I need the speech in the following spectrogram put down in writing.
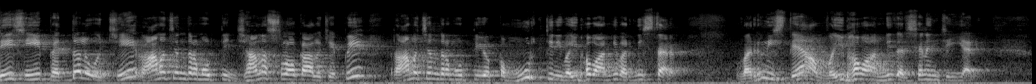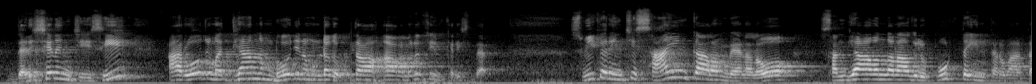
చేసి పెద్దలు వచ్చి రామచంద్రమూర్తి ధ్యాన శ్లోకాలు చెప్పి రామచంద్రమూర్తి యొక్క మూర్తిని వైభవాన్ని వర్ణిస్తారు. వర్ణిస్తే ఆ వైభవాన్ని దర్శనం చెయ్యాలి. దర్శనం చేసి ఆ రోజు మధ్యాహ్నం భోజనం ఉండదు. ఆహారములు స్వీకరిస్తారు. స్వీకరించి సాయంకాలం వేళలో సంధ్యావందనాదులు పూర్తయిన తర్వాత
